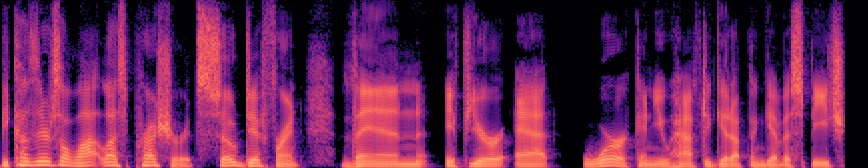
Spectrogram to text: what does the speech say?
because there's a lot less pressure. It's so different than if you're at work and you have to get up and give a speech,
